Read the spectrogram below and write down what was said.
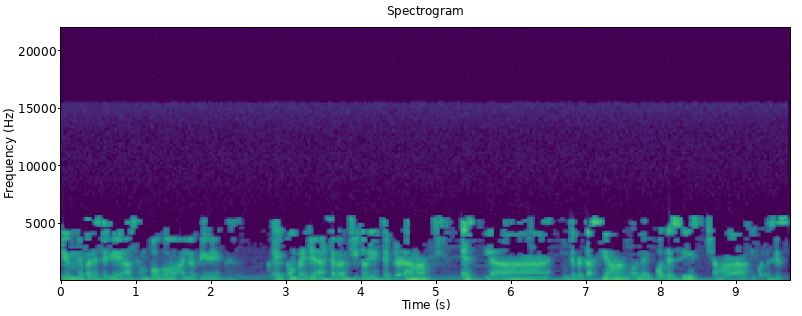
que me parece que hace un poco a lo que eh, compete a este ranchito y a este programa, es la interpretación o la hipótesis llamada hipótesis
